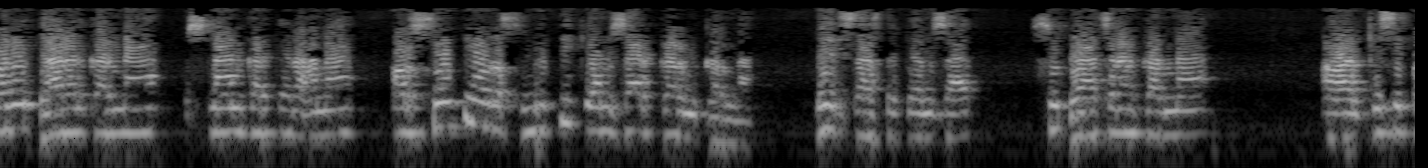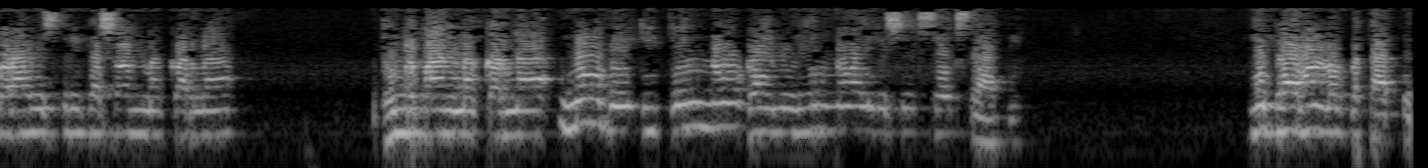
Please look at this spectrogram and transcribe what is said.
पर धारण करना, स्नान करके रहना, और श्रुति और स्मृति के अनुसार कर्म करना वेद शास्त्र के अनुसार शुद्ध आचरण करना, और किसी पराई स्त्री का श्रम न करना धूम्रपान न करना, नो बेटी टीम no gambling no illicit sex आदि। ये ब्राह्मण लोग बताते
